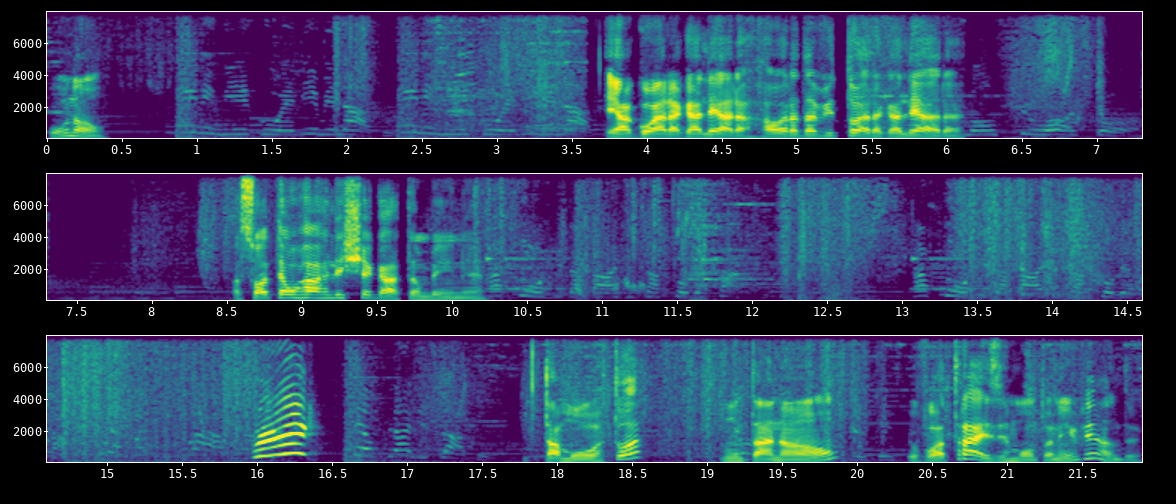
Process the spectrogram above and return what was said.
Ou não. É agora, galera. A hora da vitória, galera. É só até o Harley chegar também, né? Tá morto. Não tá, não. Eu vou atrás, irmão. Tô nem vendo.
